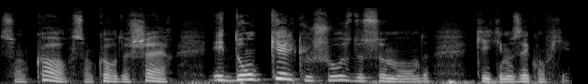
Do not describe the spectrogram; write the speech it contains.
son corps, son corps de chair, et donc quelque chose de ce monde qui, nous est confié.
